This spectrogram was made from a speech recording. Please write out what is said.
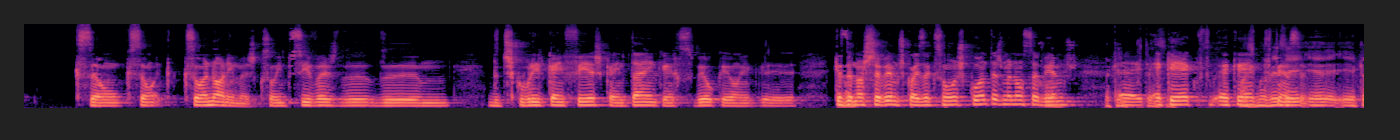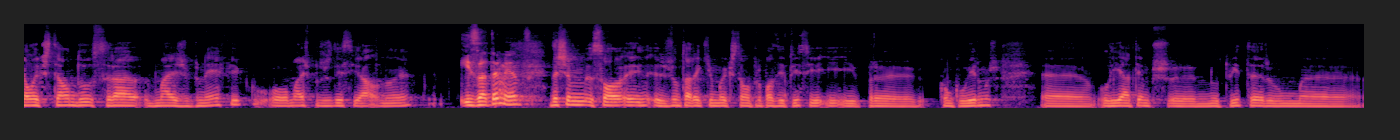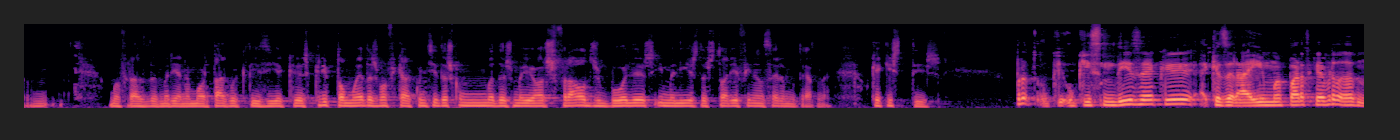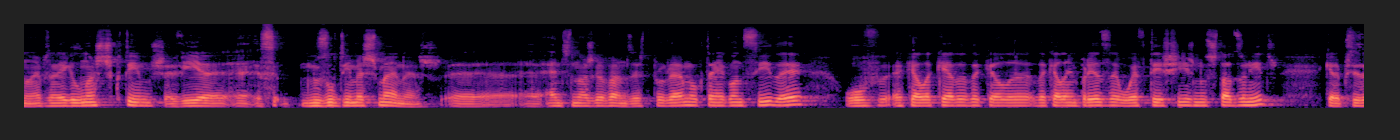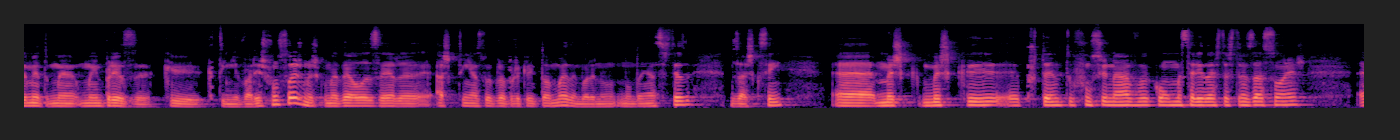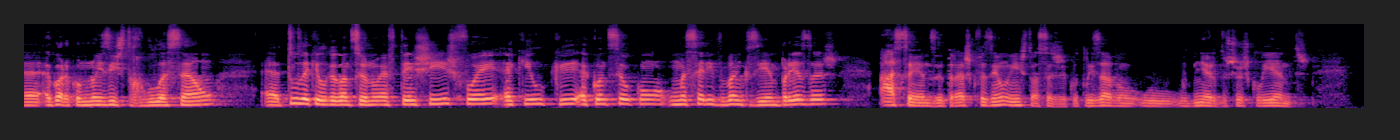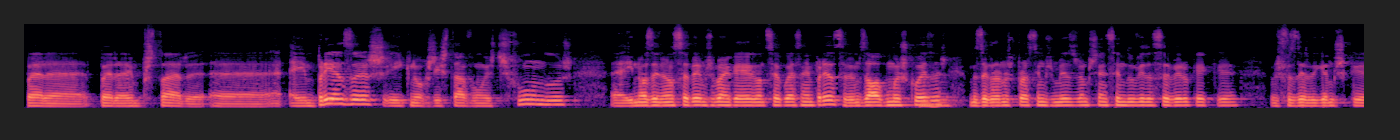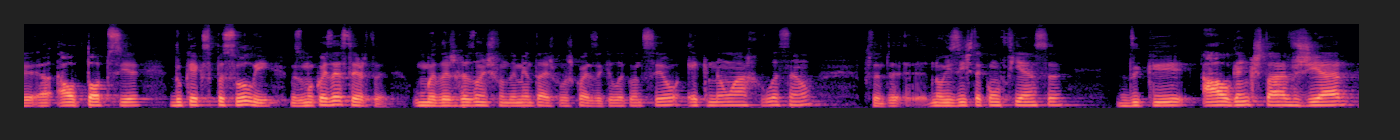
que, são, que, são, que são anónimas, que são impossíveis de, de de descobrir quem fez, quem tem, quem recebeu, quem, eh, Quer dizer, nós sabemos quais é que são as contas, mas não sabemos claro. a quem, eh, a quem é que, a quem mais é que uma pertence. Vez é, é, é, aquela questão do será mais benéfico ou mais prejudicial, não é? Exatamente. Deixa-me só eh, juntar aqui uma questão a propósito disso e, e, e para concluirmos. Uh, li há tempos uh, no Twitter uma, uma frase da Mariana Mortágua que dizia que as criptomoedas vão ficar conhecidas como uma das maiores fraudes, bolhas e manias da história financeira moderna. O que é que isto diz? Pronto, o que, o que isso me diz é que, quer dizer, há aí uma parte que é verdade, não é? Portanto, é aquilo que nós discutimos. Havia, eh, nas últimas semanas, eh, eh, antes de nós gravarmos este programa, o que tem acontecido é, houve aquela queda daquela, daquela empresa, o FTX, nos Estados Unidos, que era precisamente uma, uma empresa que, que, tinha várias funções, mas que uma delas era, acho que tinha a sua própria criptomoeda, embora não, não tenha a certeza, mas acho que sim, uh, mas, mas que, uh, portanto, funcionava com uma série destas transações. Uh, agora, como não existe regulação, tudo aquilo que aconteceu no FTX foi aquilo que aconteceu com uma série de bancos e empresas há 100 anos atrás que faziam isto, ou seja, que utilizavam o, o dinheiro dos seus clientes para, para emprestar a, a empresas e que não registavam estes fundos. Uh, e nós ainda não sabemos bem o que é que aconteceu com essa empresa, sabemos algumas coisas, uhum. mas agora nos próximos meses vamos sem, sem dúvida saber o que é que. Vamos fazer, digamos que, a, a autópsia do que é que se passou ali. Mas uma coisa é certa: uma das razões fundamentais pelas quais aquilo aconteceu é que não há regulação, portanto, não existe a confiança de que há alguém que está a vigiar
